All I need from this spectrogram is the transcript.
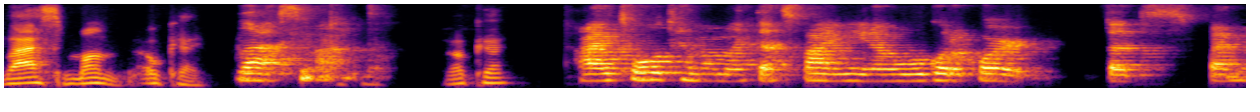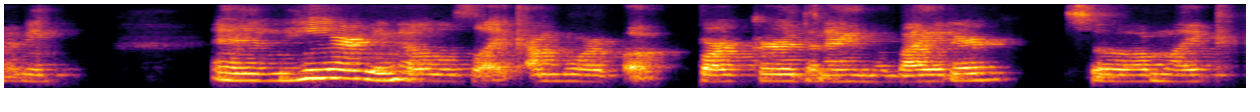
Last month. Okay. Last month. Okay. I told him, I'm like, that's fine. You know, we'll go to court. That's fine by me. And he already knows, like, I'm more of a barker than I am a biter. So I'm like,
